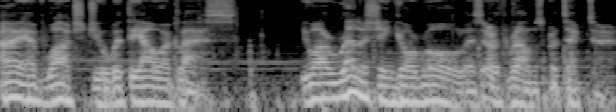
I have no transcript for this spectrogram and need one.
I have watched you with the Hourglass. You are relishing your role as Earthrealm's protector.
